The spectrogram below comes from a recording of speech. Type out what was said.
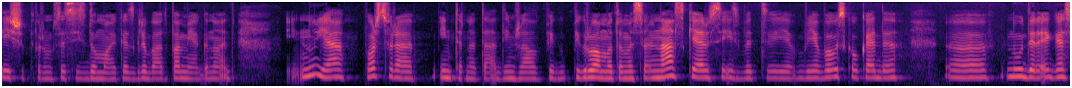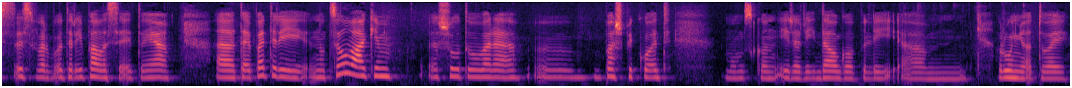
Tieši pirms es izdomāju, ka es gribētu pamieganot. Nu, jā, porcelāna internetā, diemžēl, pie, grāmatām es vēl nesaskērusīs, bet, ja, ja būs kaut kāda uh, noderīga, es, es varbūt arī palasītu. Uh, tāpat arī nu, cilvēkiem šo to varētu uh, pašpikot. Mums ir arī Daugopilī um, ruņotoji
